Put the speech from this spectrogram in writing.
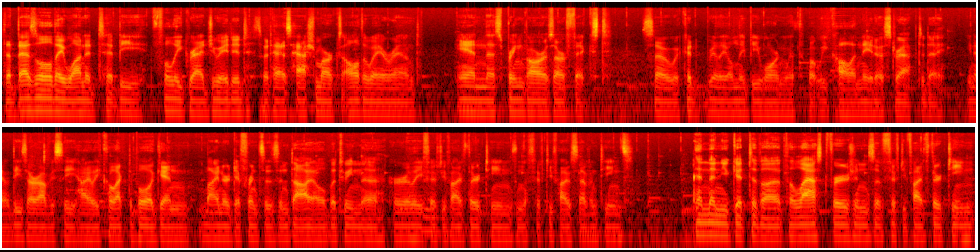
The bezel they wanted to be fully graduated, so it has hash marks all the way around. And the spring bars are fixed, so it could really only be worn with what we call a NATO strap today. You know, these are obviously highly collectible. Again, minor differences in dial between the early hmm. 5513s and the 5517s. And then you get to the, the last versions of 5513.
